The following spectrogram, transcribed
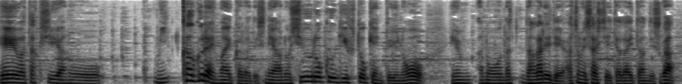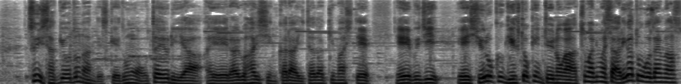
えー、私、あの、3日ぐらい前からですね、あの収録ギフト券というのを、あの、流れで集めさせていただいたんですが、つい先ほどなんですけれども、お便りや、えー、ライブ配信からいただきまして、えー、無事、えー、収録ギフト券というのが集まりました。ありがとうございます。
